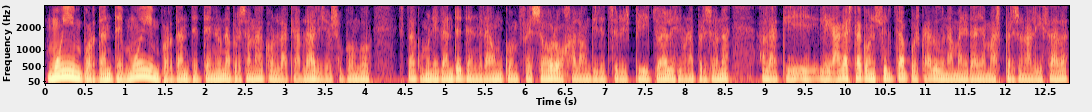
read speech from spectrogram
muy importante, muy importante tener una persona con la que hablar. Yo supongo que esta comunicante tendrá un confesor, ojalá un director espiritual, es decir, una persona a la que eh, le haga esta consulta, pues claro, de una manera ya más personalizada,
